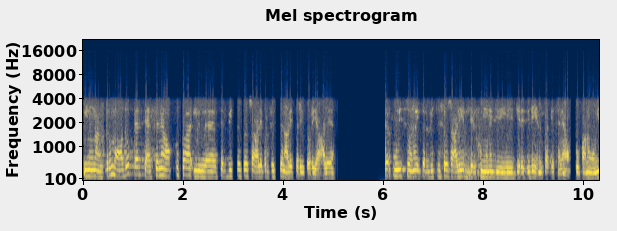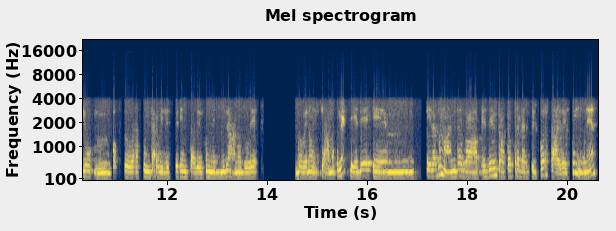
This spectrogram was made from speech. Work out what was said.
in un altro modo perché se ne occupa il servizio sociale professionale territoriale, per cui sono i servizi sociali del comune di, di residenza che se ne occupano. Io mh, mm, posso raccontarvi l'esperienza del comune di Milano dove, dove noi siamo come sede e, mh, e la domanda va presentata attraverso il portale del comune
